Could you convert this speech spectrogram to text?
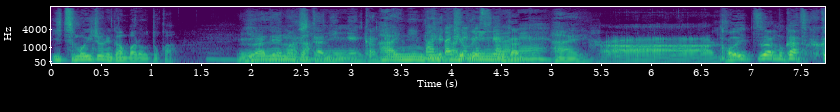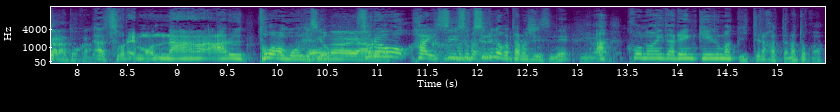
いつも以上に頑張ろうとか。うわ、出ました、人間関係。はい、人間結局人間関係。はい。ああ、こいつはムカつくからとか。あそれもなあるとは思うんですよ。それを、はい、推測するのが楽しいですね。あ、この間連携うまくいってなかったなとか、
